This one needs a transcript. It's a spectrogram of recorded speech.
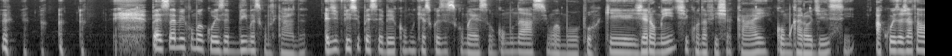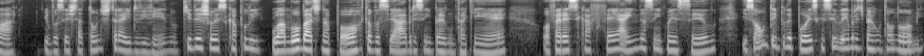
Percebe como uma coisa é bem mais complicada. É difícil perceber como que as coisas começam, como nasce um amor, porque geralmente quando a ficha cai, como Carol disse, a coisa já tá lá. E você está tão distraído vivendo que deixou escapulir. O amor bate na porta, você abre sem perguntar quem é, oferece café ainda sem conhecê-lo e só um tempo depois que se lembra de perguntar o nome.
